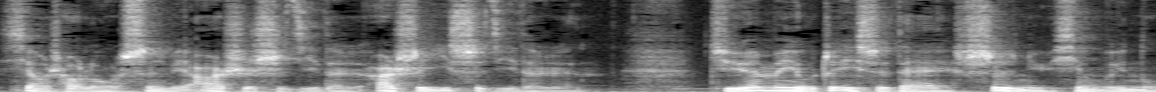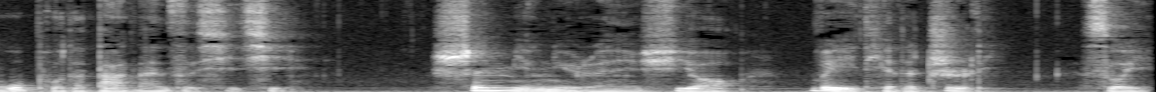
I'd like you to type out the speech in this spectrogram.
项少龙身为二十世纪的二十一世纪的人，绝没有这一时代视女性为奴仆的大男子习气，深明女人需要胃贴的智力，所以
